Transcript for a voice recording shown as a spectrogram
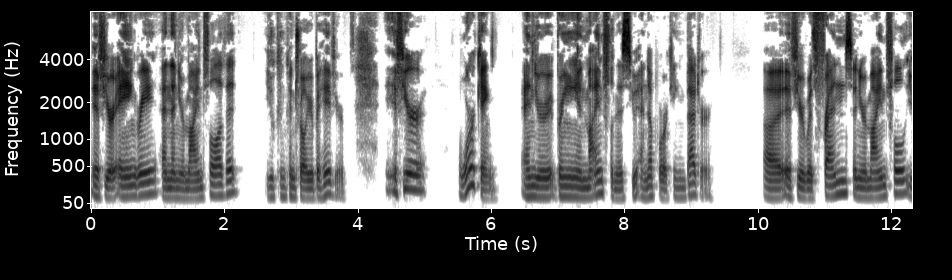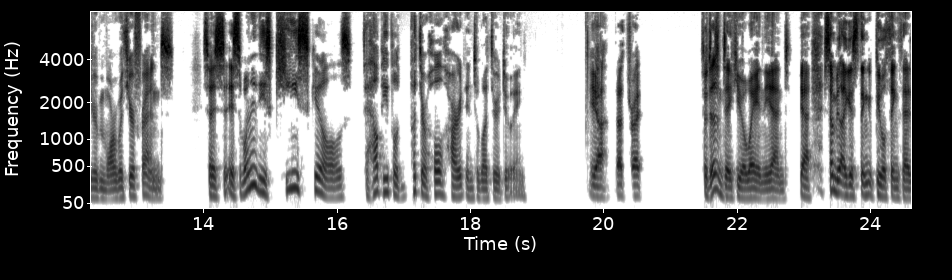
if you're angry and then you're mindful of it, you can control your behavior. If you're working and you're bringing in mindfulness, you end up working better. Uh, if you're with friends and you're mindful, you're more with your friends. So it's, it's one of these key skills to help people put their whole heart into what they're doing. Yeah, that's right. So it doesn't take you away in the end. Yeah. Some people, I guess, think people think that,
